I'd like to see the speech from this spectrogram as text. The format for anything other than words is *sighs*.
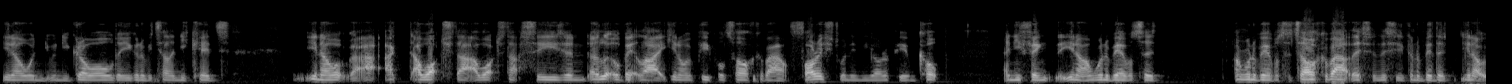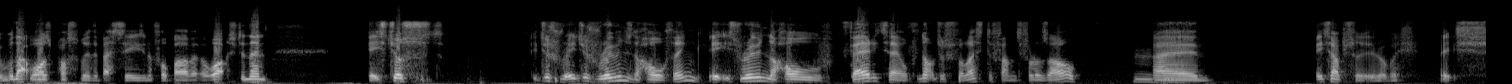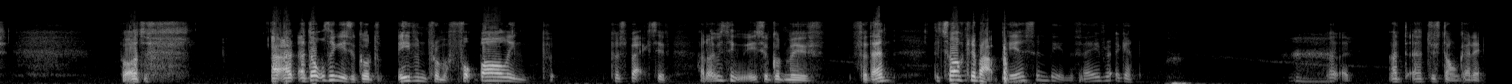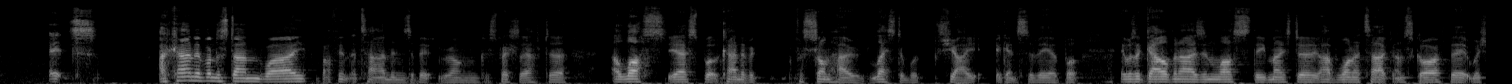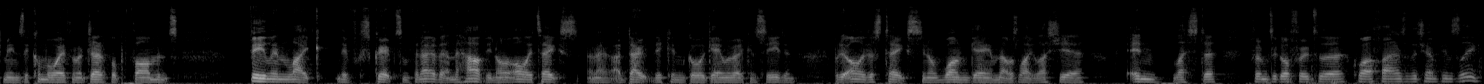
you know when when you grow older, you're going to be telling your kids. You know, I, I, I watched that. I watched that season a little bit like you know when people talk about Forest winning the European Cup, and you think that you know I'm going to be able to, I'm going to be able to talk about this, and this is going to be the you know well, that was possibly the best season of football I've ever watched, and then it's just it just it just ruins the whole thing. It's ruined the whole fairy tale, not just for Leicester fans, for us all. Mhm. Um, it's absolutely rubbish. It's, but I, I- I don't think it's a good, even from a footballing p- perspective. I don't even think it's a good move for them. They're talking about Pearson being the favourite again. I, I, I just don't get it. it's I kind of understand why, but I think the timing's a bit wrong, especially after a loss, yes, but kind of a, for somehow Leicester were shy against Sevilla, but it was a galvanising loss. They managed to have one attack and score off it, which means they come away from a dreadful performance, feeling like they've scraped something out of it, and they have. You know, all it takes, and I, I doubt they can go a game without conceding, but it only just takes you know one game that was like last year in Leicester for them to go through to the quarterfinals of the Champions League.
